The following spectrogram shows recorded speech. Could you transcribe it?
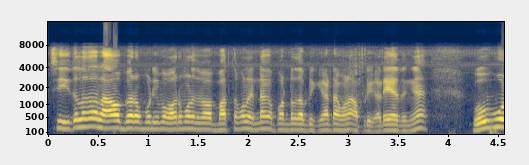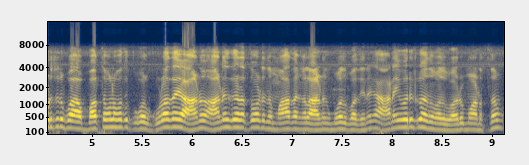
சரி இதில் தான் லாபம் பெற முடியுமா? வருமானம் மற்றவங்களும் என்னங்க பண்ணுறது அப்படி கேட்டாங்கன்னா அப்படி கிடையாதுங்க. ஒவ்வொருத்தரும் மற்றவங்களும் வந்து கு- குலதெய்வ அணு அணுகிறத்தோட இந்த மாதங்களை அணுகும்போது பார்த்தீங்கன்னா அனைவருக்கும் அந்த வருமானத்தும்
